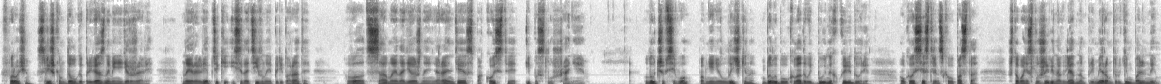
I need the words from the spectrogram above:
Впрочем, слишком долго привязанными не держали. Нейролептики и седативные препараты – вот самая надежная гарантия спокойствия и послушания. Лучше всего, по мнению Лычкина, было бы укладывать буйных в коридоре, около сестринского поста, чтобы они служили наглядным примером другим больным.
